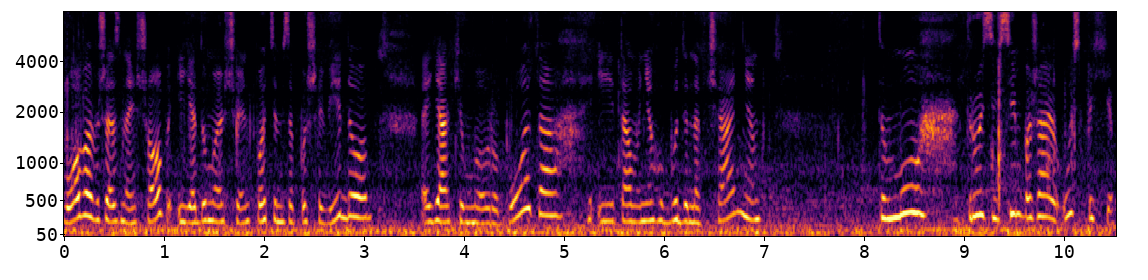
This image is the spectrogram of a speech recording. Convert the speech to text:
Вова вже знайшов, і я думаю, що він потім запише відео, як йому робота, і там у нього буде навчання. Тому, друзі, всім бажаю успіхів,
